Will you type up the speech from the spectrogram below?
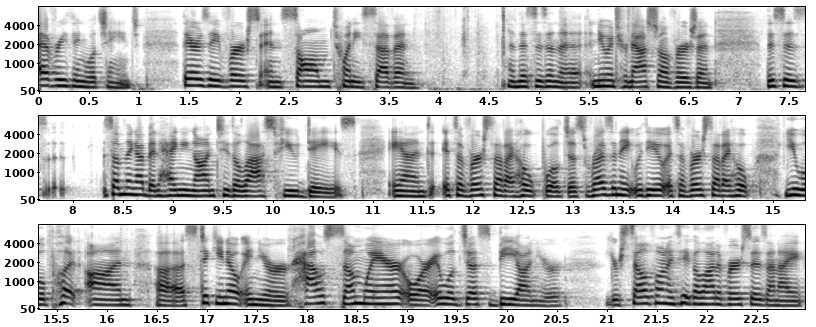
Everything will change. There's a verse in Psalm 27, and this is in the New International Version. This is something I've been hanging on to the last few days. And it's a verse that I hope will just resonate with you. It's a verse that I hope you will put on a sticky note in your house somewhere, or it will just be on your your cell phone. I take a lot of verses and I,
